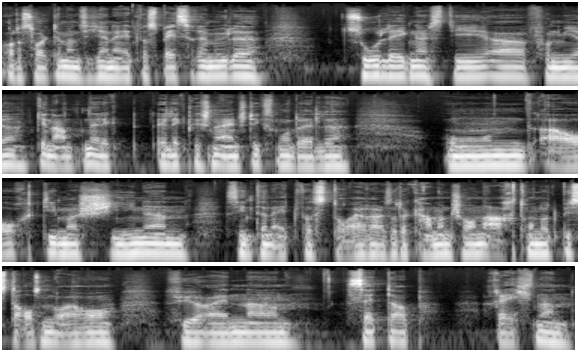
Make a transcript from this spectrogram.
oder sollte man sich eine etwas bessere Mühle zulegen als die äh, von mir genannten elektrischen Einstiegsmodelle. Und auch die Maschinen sind dann etwas teurer. Also da kann man schon 800 bis 1000 Euro für ein ähm, Setup rechnen.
